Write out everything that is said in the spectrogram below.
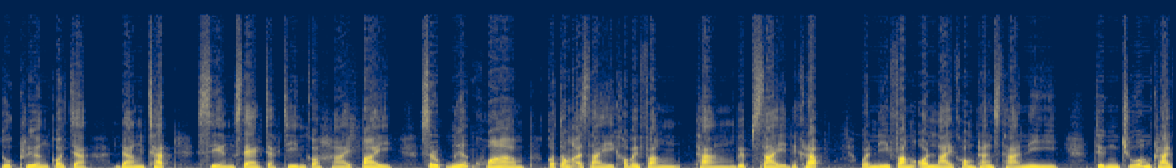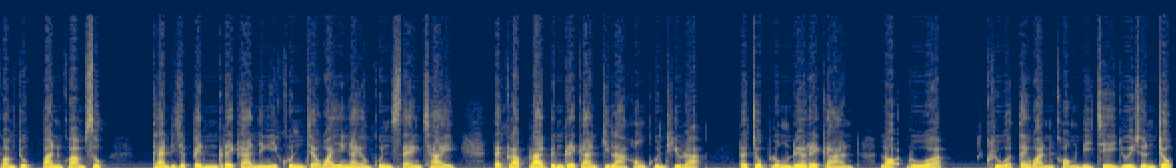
ตัวเครื่องก็จะดังชัด เสียงแทรกจากจีนก็หายไป สรุปเนื้อความก็ต้องอาศัยเข้าไปฟังทางเว็บไซต์นะครับ วันนี้ฟังออนไลน์ของทางสถานี ถึงช่วงคลายความทุกข์ปันความสุข แทนที่จะเป็นรายการอย่างนี้คุณจะว่ายังไงของคุณแสงชัย แต่กลับกลายเป็นรายการกีฬาของคุณธีระแล้วจบลงด้วยรายการเลาะรั้วครัวไต้หวันของดีเจยุ้ยจนจบ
